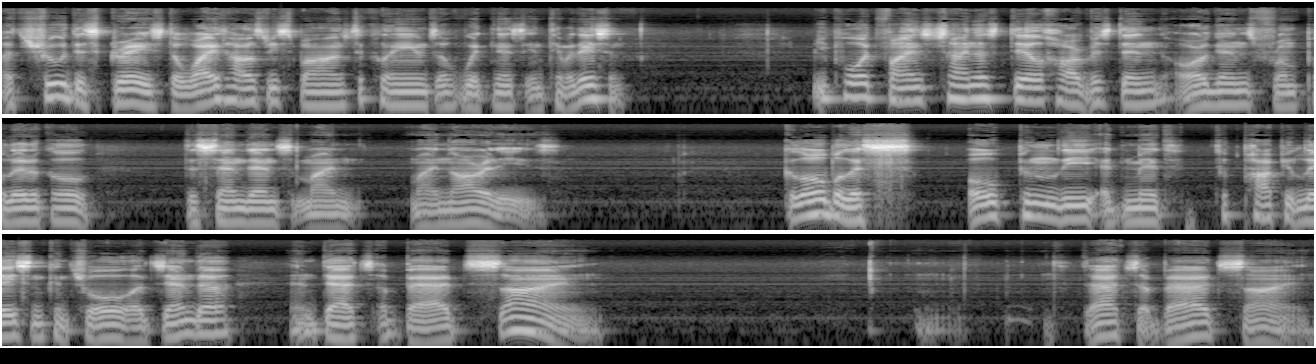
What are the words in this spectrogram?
A true disgrace, the White House responds to claims of witness intimidation. Report finds China still harvesting organs from political descendants min- minorities. Globalists openly admit to population control agenda and that's a bad sign. That's a bad sign.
